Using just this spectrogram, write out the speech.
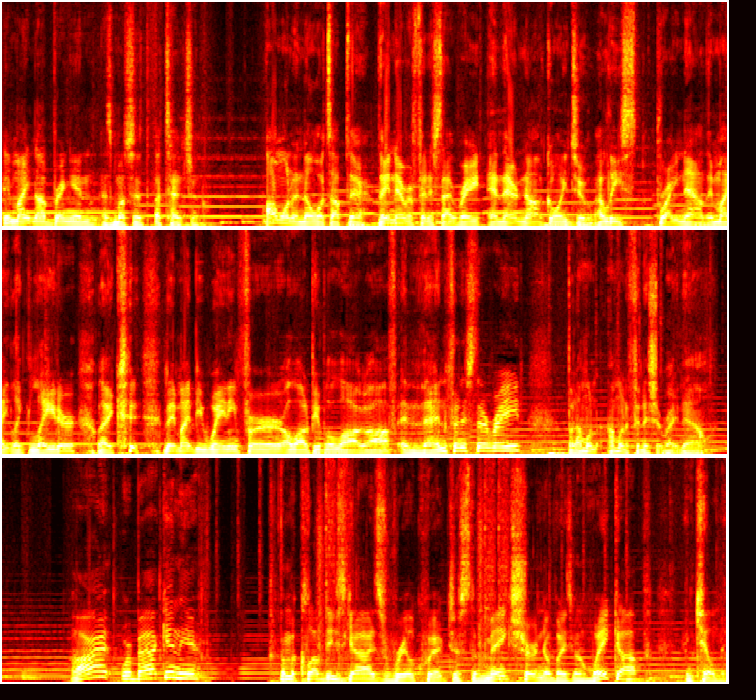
it might not bring in as much attention. I want to know what's up there. They never finished that raid, and they're not going to. At least right now. They might like later. Like they might be waiting for a lot of people to log off and then finish their raid. But I'm gonna I'm gonna finish it right now. All right, we're back in here. I'm gonna club these guys real quick just to make sure nobody's gonna wake up and kill me.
